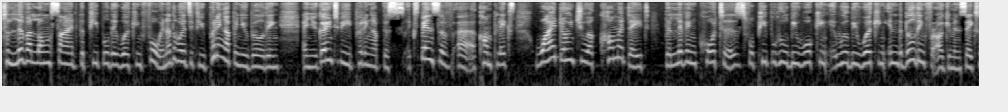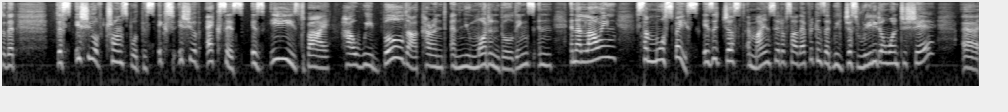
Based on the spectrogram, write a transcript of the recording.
to live alongside the people they're working for. In other words, if you're putting up a new building and you're going to be putting up this expensive uh, complex, why don't you accommodate the living quarters for people who will be walking will be working in the building for argument's sake so that this issue of transport, this issue of access is eased by how we build our current and new modern buildings and, and allowing some more space. Is it just a mindset of South Africans that we just really don't want to share? Uh,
